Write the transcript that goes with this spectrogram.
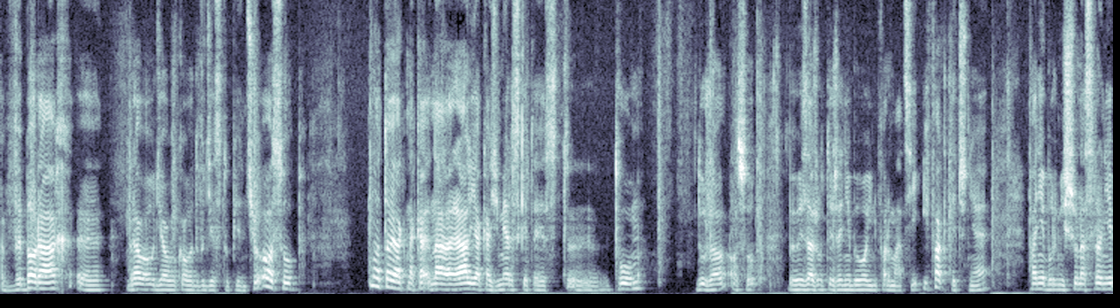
w wyborach brało udział około 25 osób. No to jak na, na realia kazimierskie to jest y, tłum, dużo osób. Były zarzuty, że nie było informacji i faktycznie, panie burmistrzu, na stronie,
